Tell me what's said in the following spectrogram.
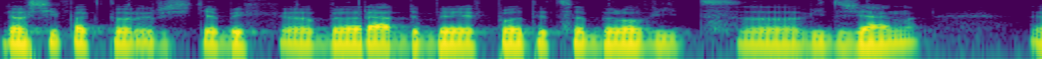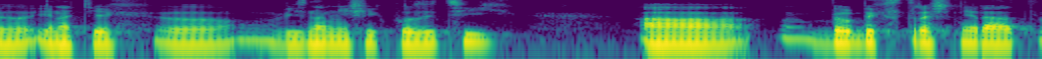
další faktor. Určitě bych uh, byl rád, kdyby v politice bylo víc, víc žen i na těch významnějších pozicích a byl bych strašně rád,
